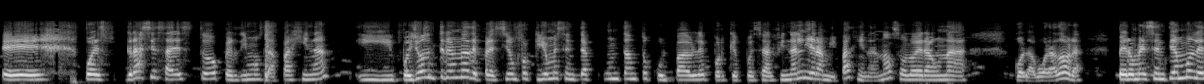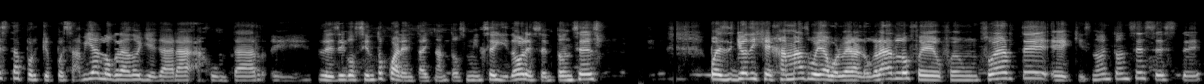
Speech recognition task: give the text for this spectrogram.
eh, pues gracias a esto perdimos la página, y pues yo entré en una depresión porque yo me sentía un tanto culpable porque pues al final ni era mi página, ¿no? Solo era una colaboradora, pero me sentía molesta porque pues había logrado llegar a, juntar, eh, les digo, 140 y tantos mil seguidores, entonces pues yo dije, jamás voy a volver a lograrlo, fue, fue un suerte, X, ¿no? Entonces, este,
